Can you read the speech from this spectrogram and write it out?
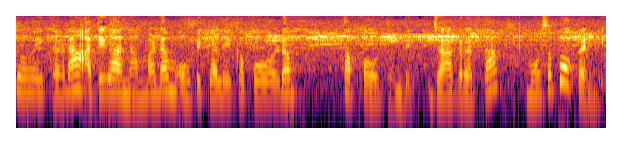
సో ఇక్కడ అతిగా నమ్మడం ఓపిక లేకపోవడం తప్పు అవుతుంది జాగ్రత్త మోసపోకండి.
